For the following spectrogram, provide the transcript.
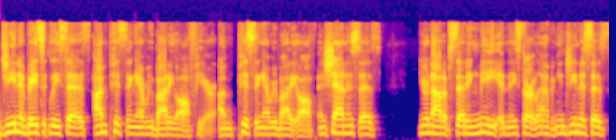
Gina basically says, I'm pissing everybody off here. I'm pissing everybody off. And Shannon says, You're not upsetting me. And they start laughing. And Gina says,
